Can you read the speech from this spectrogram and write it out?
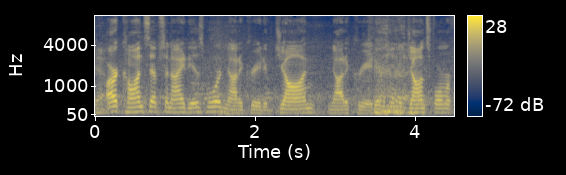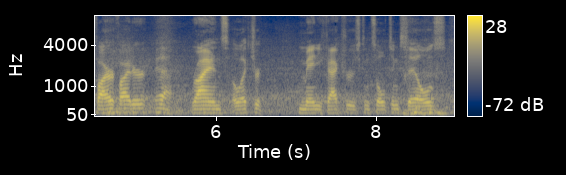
yeah. our concepts and ideas board, not a creative. John, not a creative. You know, John's former firefighter. Yeah. Ryan's electric manufacturers consulting sales.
